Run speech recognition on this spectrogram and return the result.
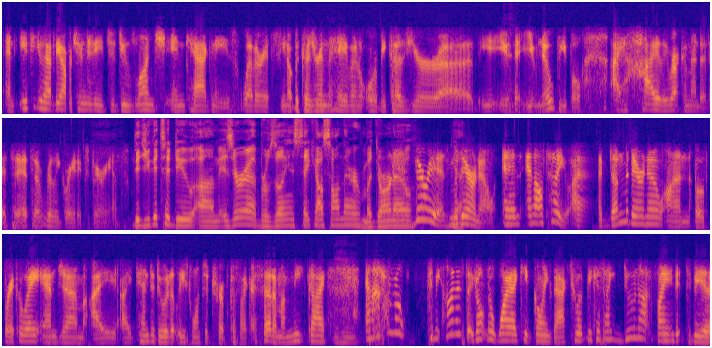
and if you have the opportunity to do lunch in Cagney's, whether it's you know because you're in the Haven or because you're uh, you you you know people, I highly recommend it. It's a, it's a really great experience. Did you get to do? Um, is there a Brazilian steakhouse on there? Moderno. There is Yeah. Moderno, and and I'll tell you, I, I've done Moderno on both Breakaway and Gem. I I tend to do it at least once a trip because, like I said, I'm a meat guy, and I don't know. To be honest, I don't know why I keep going back to it because I do not find it to be a,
